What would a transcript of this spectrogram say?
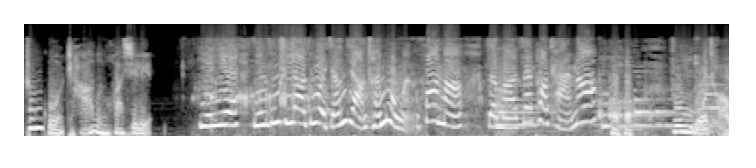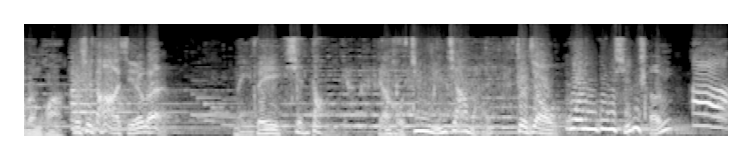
中国茶文化系列。爷爷，您不是要给我讲讲传统文化吗？怎么在泡茶呢？哦，中国茶文化可是大学问，每杯先倒一点，然后均匀加满，这叫关公巡城。哦，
